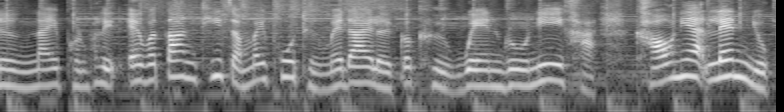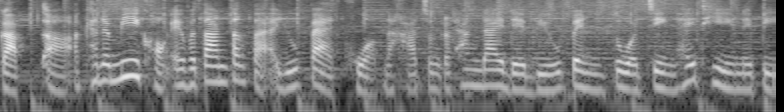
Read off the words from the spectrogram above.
หนึ่งในผลผลิตเอเวอร์ตันที่จะไม่พูดถึงไม่ได้เลยก็คือเวนรูนี่ค่ะ เขาเนี่ยเล่นอยู่กับอะคาเดมีของเอเวอร์ตันตั้งแต่อายุ 8 ขวบนะคะ จนกระทั่งได้เดบิวต์เป็นตัวจริงให้ทีมในปี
